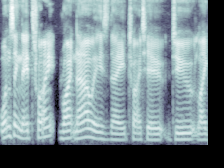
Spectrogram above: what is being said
one thing they try right now is they try to do like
